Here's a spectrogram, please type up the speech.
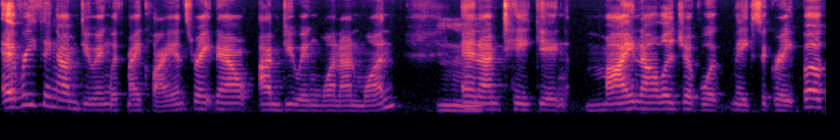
everything I'm doing with my clients right now, I'm doing one on one and mm-hmm. I'm taking my knowledge of what makes a great book,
